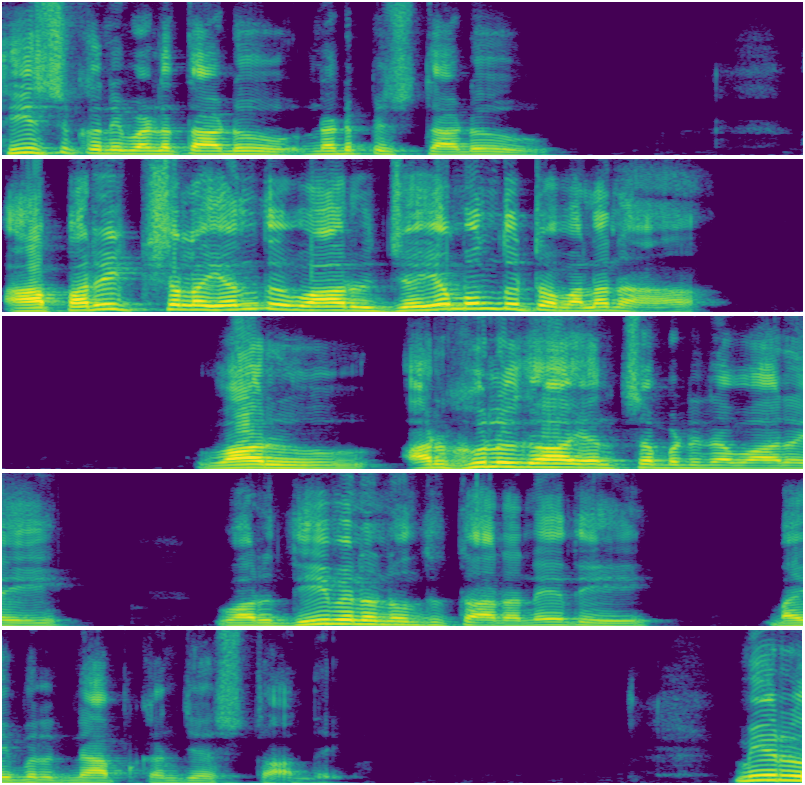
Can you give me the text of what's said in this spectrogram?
తీసుకుని వెళతాడు నడిపిస్తాడు. ఆ పరీక్షల యందు వారు జయముందుట వలన వారు అర్హులుగా ఎంచబడిన వారై వారు దీవెన నొందుతారనేది బైబిల్ జ్ఞాపకం చేస్తోంది. మీరు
